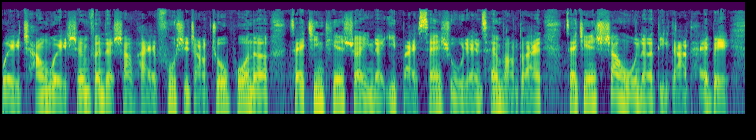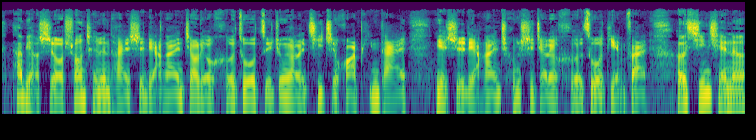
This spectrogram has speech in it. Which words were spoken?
委常委身份的上海副市长周波呢，在今天率领了一百三十五人参访团，在今天上午呢抵达台北。他表示哦，双城论坛是两岸交流合作最重要的机制化平台，也是两岸城市交流合作典范。而行前呢，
